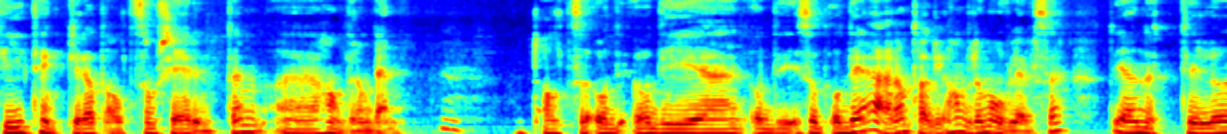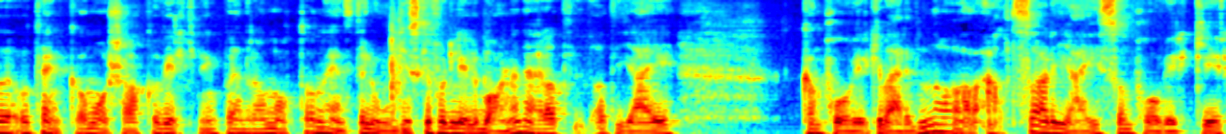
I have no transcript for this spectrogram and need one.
De tenker at alt som skjer rundt dem, eh, handler om dem. Alt, og, og, de, eh, og, de, så, og det er antagelig handler om overlevelse. De er nødt til å, å tenke om årsak og virkning på en eller annen måte. Og det eneste logiske for det lille barnet det er at, at jeg kan påvirke verden. Og altså er det jeg som påvirker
